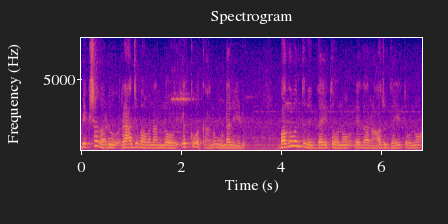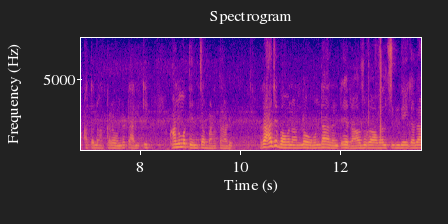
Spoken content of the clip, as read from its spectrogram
భిక్షగాడు రాజభవనంలో ఎక్కువ కాలం ఉండలేడు. భగవంతుని దయతోనో లేదా రాజు దయతోనో అతను అక్కడ ఉండటానికి అనుమతించబడతాడు. రాజభవనంలో ఉండాలంటే రాజు కావాల్సిందే కదా.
